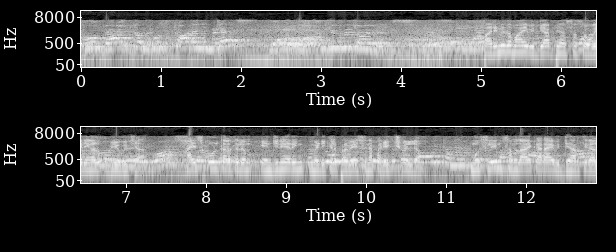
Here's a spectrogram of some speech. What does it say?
Who bagged or who scored any medals? Medals. പരിമിതമായ വിദ്യാഭ്യാസ സൗകര്യങ്ങൾ ഉപയോഗിച്ച് ഹൈസ്കൂൾ തലത്തിലും എഞ്ചിനീയറിംഗ് മെഡിക്കൽ പ്രവേശന പരീക്ഷകളിലും മുസ്ലിം സമുദായക്കാരായ വിദ്യാർത്ഥികൾ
